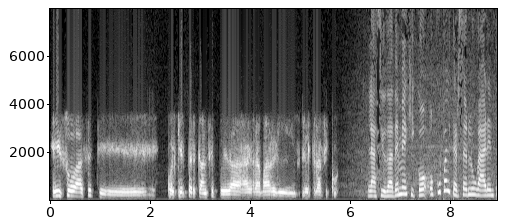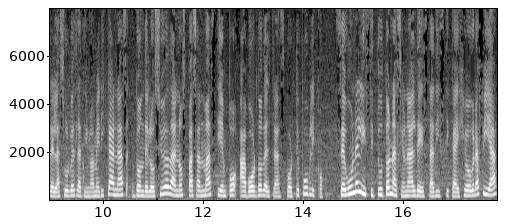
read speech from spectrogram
eso hace que cualquier percance pueda agravar el, tráfico. La Ciudad de México ocupa el tercer lugar entre las urbes latinoamericanas donde los ciudadanos pasan más tiempo a bordo del transporte público. Según el Instituto Nacional de Estadística y Geografía,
